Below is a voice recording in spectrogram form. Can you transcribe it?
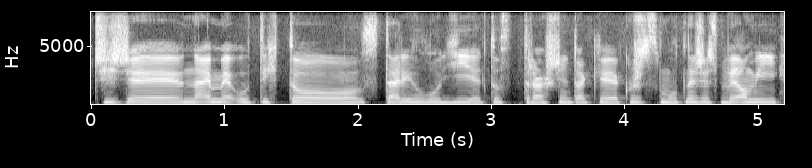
Čiže najmä u týchto starých ľudí je to strašne také akože smutné, že veľmi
